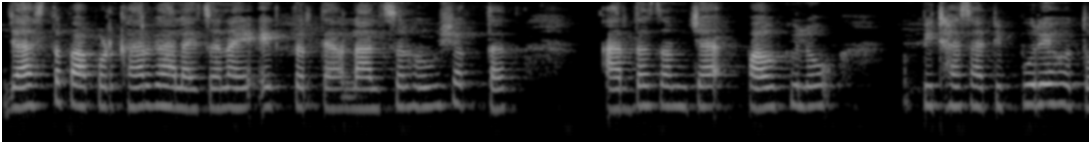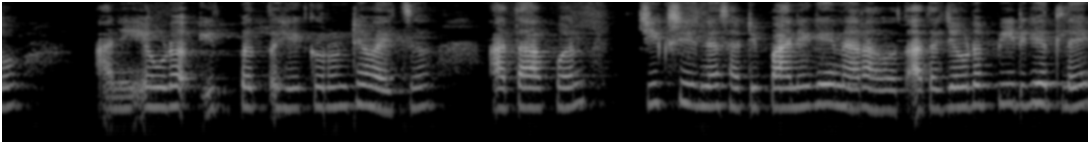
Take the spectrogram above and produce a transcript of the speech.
जास्त पापडखार घालायचा नाही एकतर त्या लालसर होऊ शकतात. अर्धा चमचा पाव किलो पिठासाठी पुरे होतो. आणि एवढं इतपत हे करून ठेवायचं. आता आपण चीक शिजण्यासाठी पाणी घेणार आहोत. आता जेवढं पीठ घेतलं आहे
